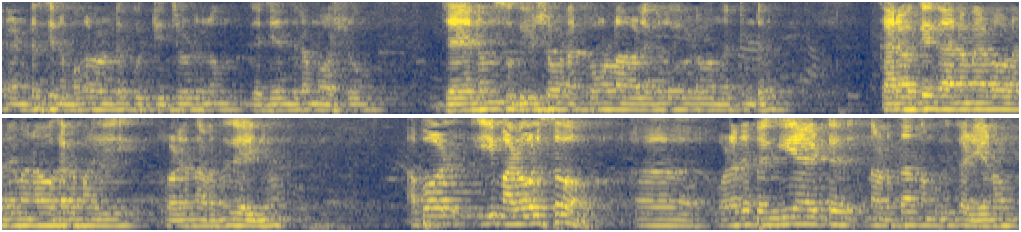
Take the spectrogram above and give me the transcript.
രണ്ട് സിനിമകളുണ്ട്. കുറ്റിച്ചൂടനും ഗജേന്ദ്രമോഷവും ജയനും സുധീഷും അടക്കമുള്ള ആളുകൾ ഇവിടെ വന്നിട്ടുണ്ട്. കരോക്കെ ഗാനമേള വളരെ മനോഹരമായി വളരെ നടന്നു കഴിഞ്ഞു. അപ്പോൾ ഈ മഴോത്സവം വളരെ ഭംഗിയായിട്ട് നടത്താൻ നമുക്ക് കഴിയണം.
